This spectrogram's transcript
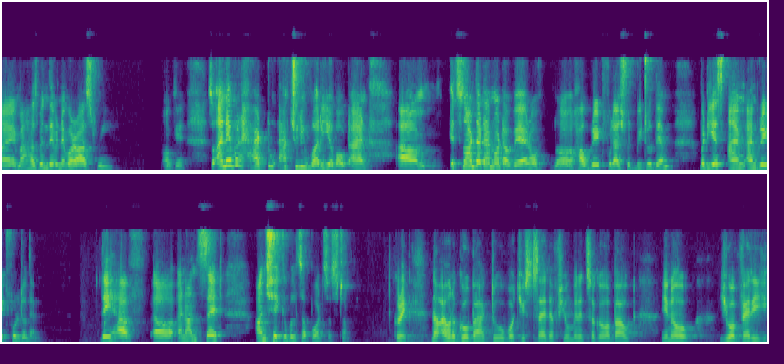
my my husband, they never asked me. Okay, so I never had to actually worry about, and um, it's not that I'm not aware of uh, how grateful I should be to them, but yes, I'm I'm grateful to them. They have uh, an unsaid, unshakable support system. Great. Now I want to go back to what you said a few minutes ago about, you know, you are very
